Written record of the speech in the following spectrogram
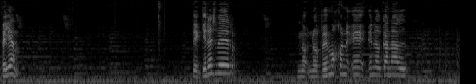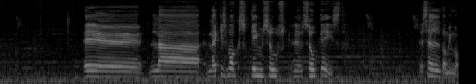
Stelian. ¿Te quieres ver? No, nos vemos con, eh, en el canal. Eh, la, la Xbox Game Shows, eh, Showcased. Es el domingo.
